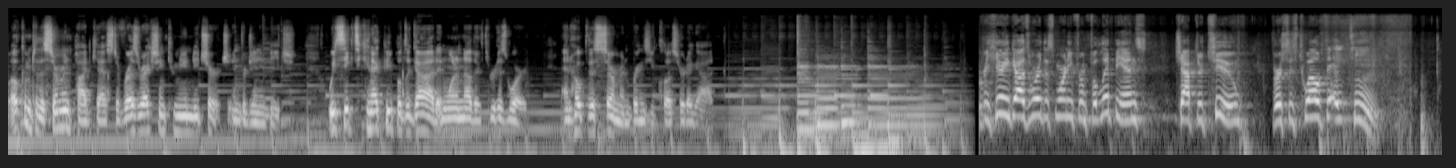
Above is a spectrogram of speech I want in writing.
Welcome to the Sermon Podcast of Resurrection Community Church in Virginia Beach. We seek to connect people to God and one another through His Word, and hope this sermon brings you closer to God. We're hearing God's Word this morning from Philippians chapter 2, verses 12 to 18.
